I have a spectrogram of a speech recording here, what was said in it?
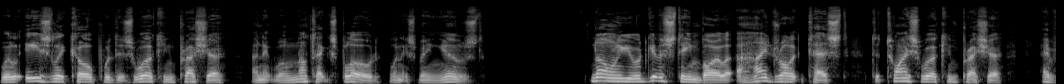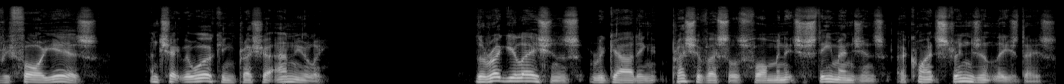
will easily cope with its working pressure and it will not explode when it's being used. Normally you would give a steam boiler a hydraulic test to twice working pressure every four years and check the working pressure annually. The regulations regarding pressure vessels for miniature steam engines are quite stringent these days.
